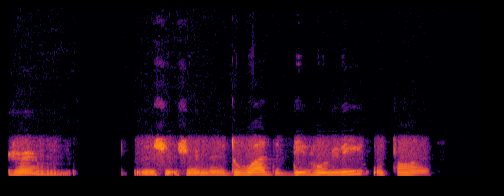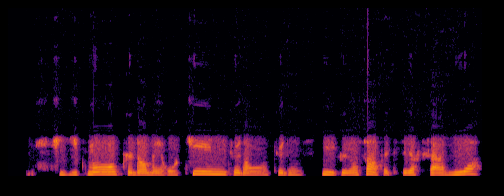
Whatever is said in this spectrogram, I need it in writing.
je, je, je me dois d'évoluer autant euh, physiquement que dans mes routines, que dans que dans ci, que dans ça en fait. C'est-à-dire que c'est à moi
